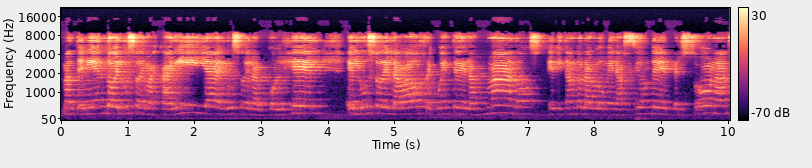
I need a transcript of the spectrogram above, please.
manteniendo el uso de mascarilla, el uso del alcohol gel, el uso del lavado frecuente de las manos, evitando la aglomeración de personas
